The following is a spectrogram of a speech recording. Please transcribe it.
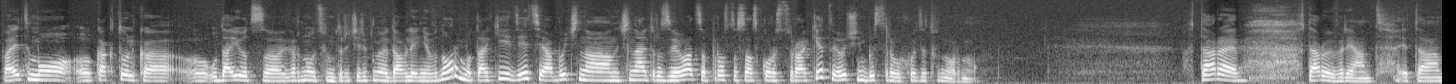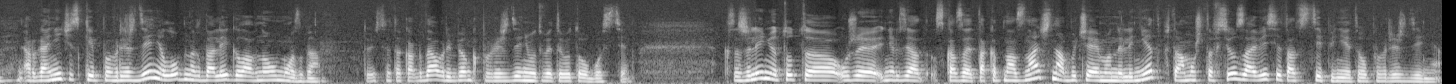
Поэтому, э, как только э, удается вернуть внутричерепное давление в норму, такие дети обычно начинают развиваться просто со скоростью ракеты и очень быстро выходят в норму. Вторая, второй вариант – это органические повреждения лобных долей головного мозга. То есть это когда у ребенка повреждение вот в этой вот области. К сожалению, тут э, уже нельзя сказать так однозначно, обучаем он или нет, потому что все зависит от степени этого повреждения.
